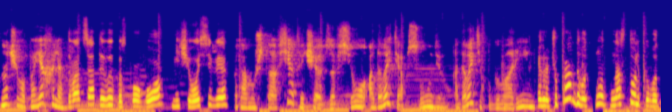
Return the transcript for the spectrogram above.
Ну чего, поехали? Двадцатый выпуск. Ого, ничего себе. Потому что все отвечают за все. А давайте обсудим, а давайте поговорим. Я говорю, что правда вот ну, настолько вот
